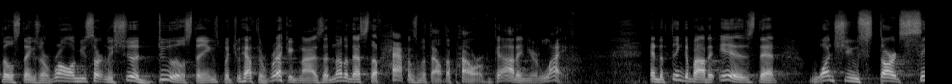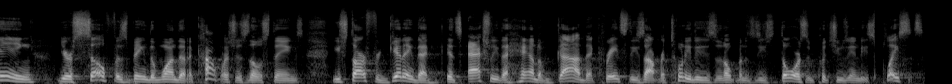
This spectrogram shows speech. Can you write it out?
those things are wrong. You certainly should do those things, but you have to recognize that none of that stuff happens without the power of God in your life. And the thing about it is that once you start seeing yourself as being the one that accomplishes those things, you start forgetting that it's actually the hand of God that creates these opportunities and opens these doors and puts you in these places.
